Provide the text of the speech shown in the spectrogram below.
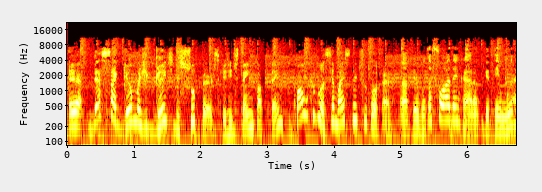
é, dessa gama gigante de supers que a gente tem, top 10, qual que você mais se identificou, cara? É uma pergunta foda, hein, cara? Porque tem muita.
